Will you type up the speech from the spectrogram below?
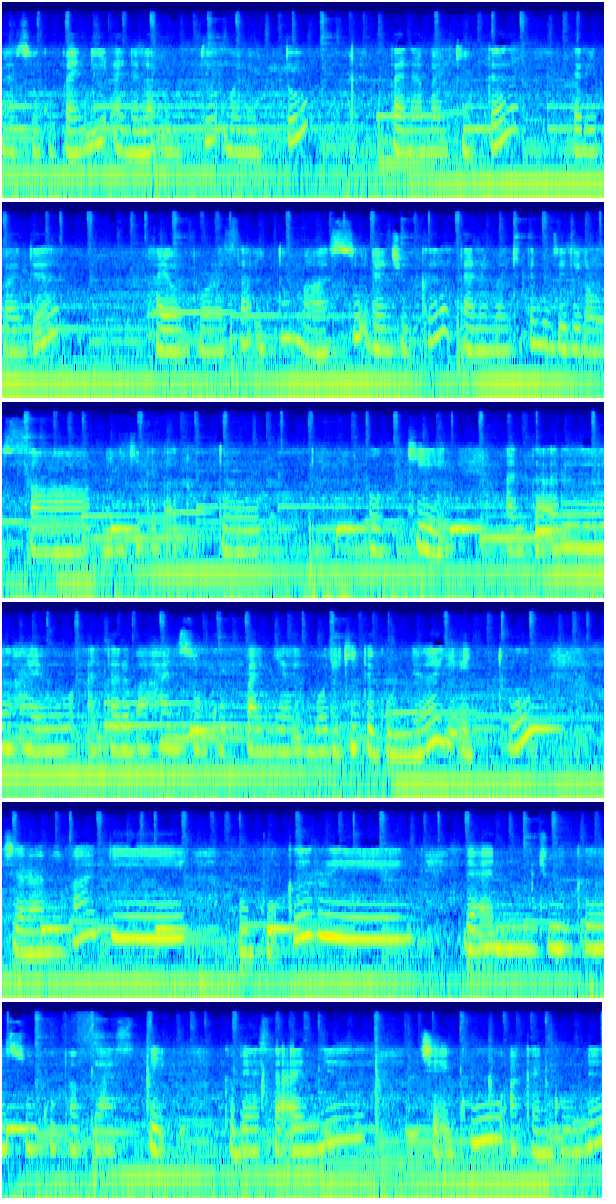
Bahan sukupan ni adalah untuk menutup tanaman kita daripada haiwan perosak itu masuk dan juga tanaman kita menjadi rosak bila kita tak tutup. Okey, antara haiwan antara bahan sukupan yang boleh kita guna iaitu jerami padi, pupuk kering dan juga sungkupan plastik. Kebiasaannya cikgu akan guna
